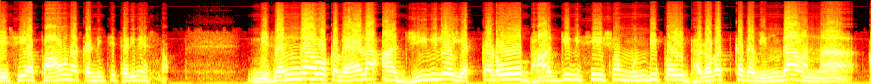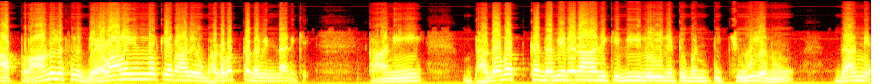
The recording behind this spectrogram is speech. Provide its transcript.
చేసి ఆ పావును అక్కడి నుంచి తరిమేస్తాం. నిజంగా ఒకవేళ ఆ జీవిలో ఎక్కడో భాగ్య విశేషం ఉండిపోయి భగవత్ కథ విందామన్నా ఆ ప్రాణులు అసలు దేవాలయంలోకి రాలేవు భగవత్ కథ వినడానికి. కానీ భగవత్ కథ వినడానికి వీలైనటువంటి చెవులను దాన్ని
